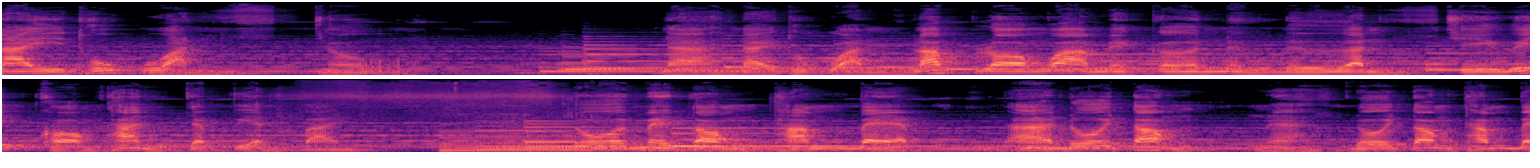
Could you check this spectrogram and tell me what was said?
ในทุกวันโอ้นะในทุกวันรับรองว่าไม่เกินหนึ่งเดือน ชีวิตของท่านจะเปลี่ยนไป โดยไม่ต้องทำแบบอ่าโดยต้องนะโดยต้องทำแบ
